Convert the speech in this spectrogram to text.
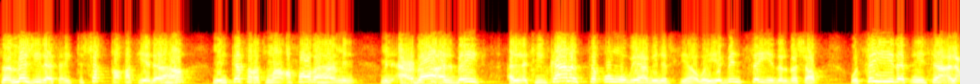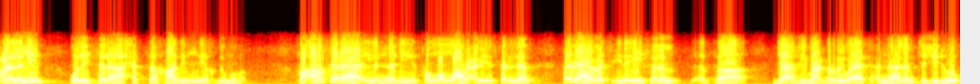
فمجلت أي تشققت يداها من كثرة ما أصابها من من أعباء البيت التي كانت تقوم بها بنفسها وهي بنت سيد البشر وسيدة نساء العالمين وليس لها حتى خادم يخدمها. فأرسلها إلى النبي صلى الله عليه وسلم فذهبت إليه فلم فجاء في بعض الروايات أنها لم تجده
